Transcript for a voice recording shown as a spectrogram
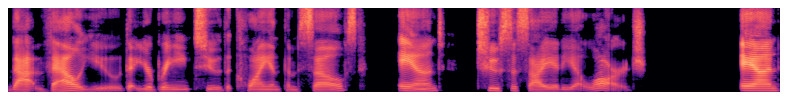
that value that you're bringing to the client themselves and to society at large. And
